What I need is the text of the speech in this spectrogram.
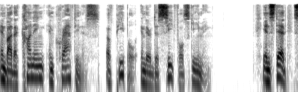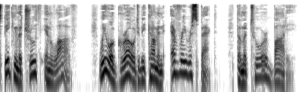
and by the cunning and craftiness of people in their deceitful scheming. Instead speaking the truth in love we will grow to become in every respect the mature body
